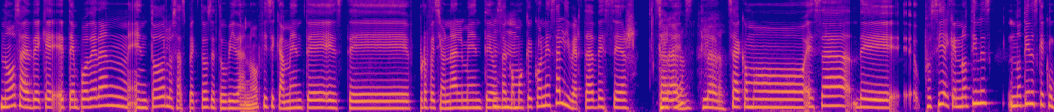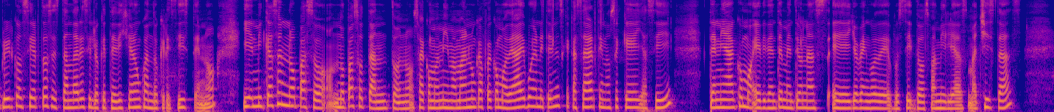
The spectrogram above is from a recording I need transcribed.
¿no? O sea, de que te empoderan en todos los aspectos de tu vida, ¿no? Físicamente, este, profesionalmente, o sea, como que con esa libertad de ser, ¿sabes? Claro, claro. O sea, como esa de, pues sí, el que no tienes, no tienes que cumplir con ciertos estándares y lo que te dijeron cuando creciste, ¿no? Y en mi casa no pasó, no pasó tanto, ¿no? O sea, como mi mamá nunca fue como de, ay, bueno, y tienes que casarte y no sé qué, y así. tenía como evidentemente unas, eh, yo vengo de pues, sí, dos familias machistas.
